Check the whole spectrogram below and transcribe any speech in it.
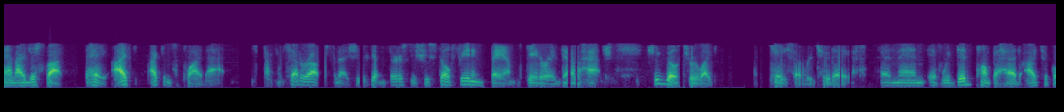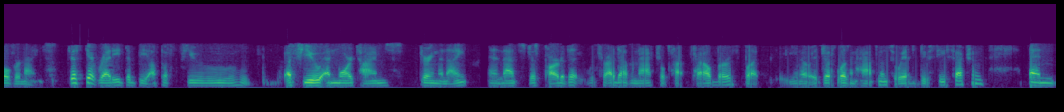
And I just thought, hey, I I can supply that. Set her up so that she's getting thirsty. She's still feeding. Bam, Gatorade down the hatch. She'd go through like a case every two days. And then if we did pump ahead, I took overnights. Just get ready to be up a few, a few and more times during the night, and that's just part of it. We tried to have a natural childbirth, but you know it just wasn't happening, so we had to do C-section. And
